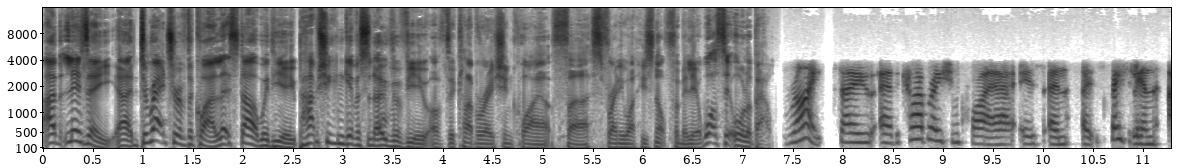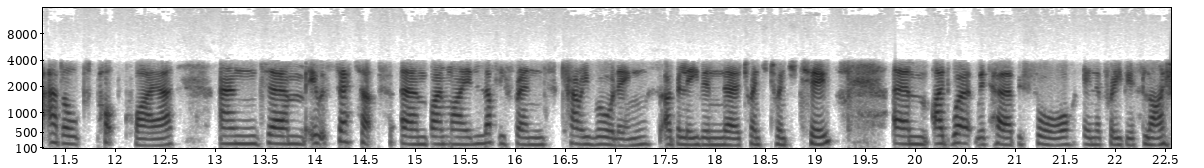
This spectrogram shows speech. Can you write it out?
Um, Lizzie, uh, director of the choir, let's start with you. Perhaps you can give us an overview of the collaboration choir first for anyone who's not familiar. What's it all about? Right. So uh, the collaboration choir is an it's basically an adult pop choir, and um, it was set up um, by my lovely friend Carrie Rawlings, I believe, in uh, 2022. Um, I'd worked with her before in a previous life,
